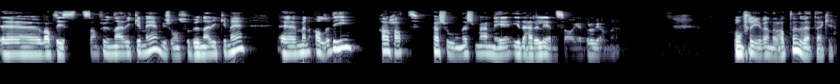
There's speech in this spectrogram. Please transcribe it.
Eh, Baptistsamfunnet er ikke med. Misjonsforbundet er ikke med. Eh, men alle de har hatt personer som er med i dette ledsagerprogrammet. Om Frie Venner har hatt det, vet jeg ikke.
